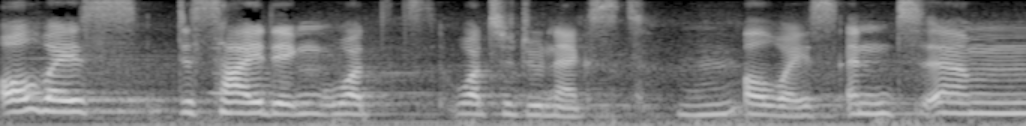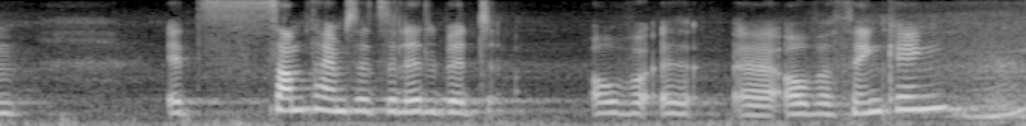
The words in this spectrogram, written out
always deciding what what to do next Mhm. always and um, it's sometimes it's a little bit over uh, uh, overthinking Mhm.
